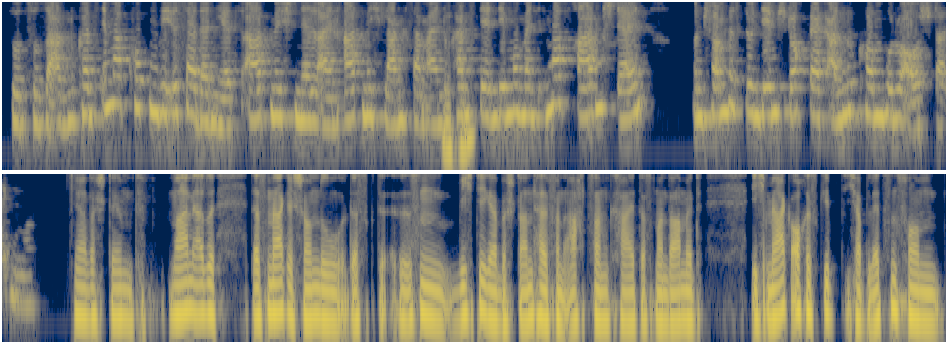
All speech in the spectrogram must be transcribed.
sozusagen. Du kannst immer gucken, wie ist er denn jetzt? Atme ich schnell ein, atme ich langsam ein. Du Mhm. kannst dir in dem Moment immer Fragen stellen und schon bist du in dem Stockwerk angekommen, wo du aussteigen musst. Ja, das stimmt. Nein, also das merke ich schon, du, das, das ist ein wichtiger Bestandteil von Achtsamkeit, dass man damit, ich merke auch, es gibt, ich habe letztens von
